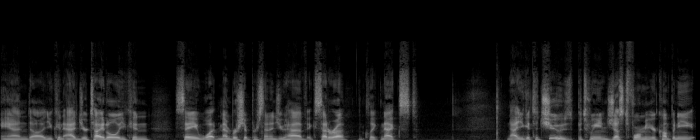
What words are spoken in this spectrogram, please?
And uh, you can add your title. You can say what membership percentage you have, etc. Click next. Now you get to choose between just forming your company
